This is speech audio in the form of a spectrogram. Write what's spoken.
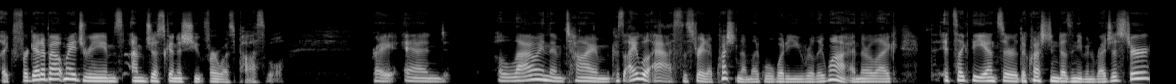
like, forget about my dreams. I'm just going to shoot for what's possible. Right. And allowing them time, because I will ask the straight up question I'm like, well, what do you really want? And they're like, it's like the answer, the question doesn't even register.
